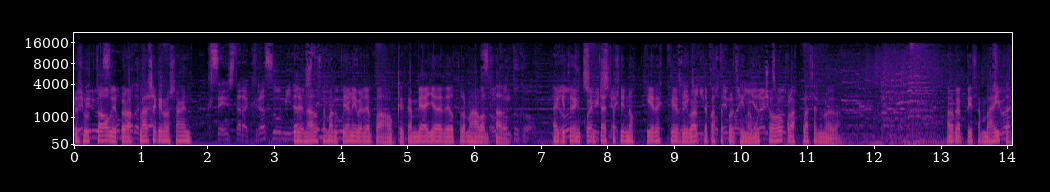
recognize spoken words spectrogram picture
Resulta obvio, pero las clases que no se han entrenado se mantienen a niveles bajos, aunque cambia ella desde otras más avanzadas. Hay que tener en cuenta esto si no quieres que el rival te pase por encima. Mucho ojo con las clases nuevas. Ahora que empiezan bajitas.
